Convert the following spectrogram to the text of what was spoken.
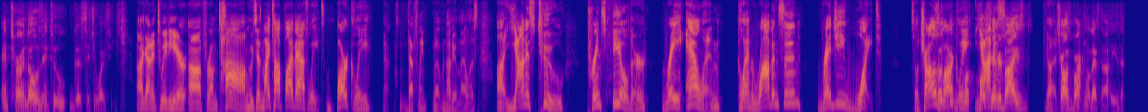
and turn those into good situations. I got a tweet here uh, from Tom who says, My top five athletes Barkley, yeah, definitely that would not be on my list. Uh, Giannis 2, Prince Fielder, Ray Allen, Glenn Robinson, Reggie White. So Charles So, Barkley, mo- Giannis. everybody's Go ahead. Charles Barkley. That's not he's not.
